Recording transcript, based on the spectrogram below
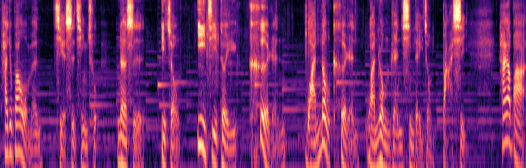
他就帮我们解释清楚，那是一种艺伎对于客人玩弄客人、玩弄人心的一种把戏。他要把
